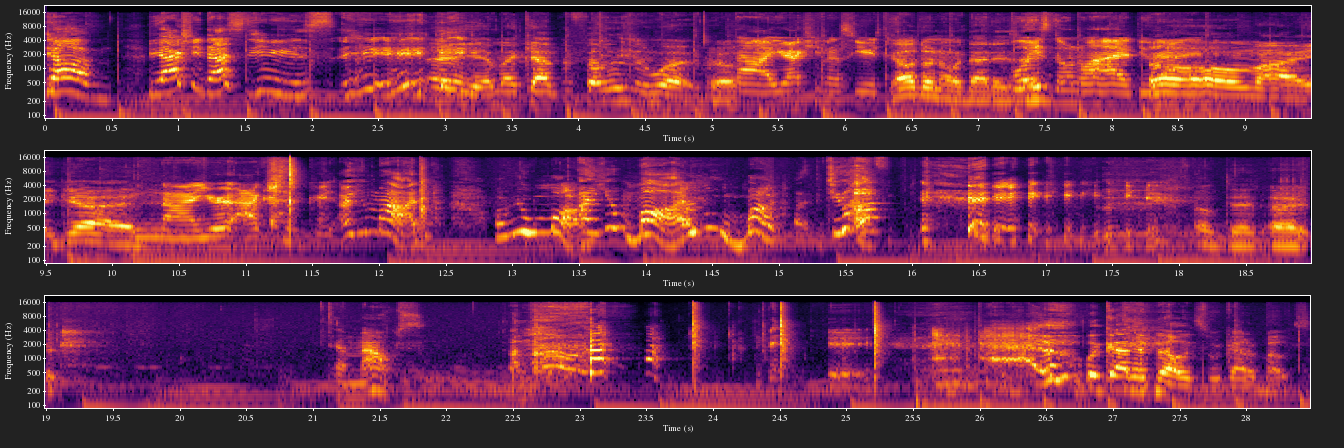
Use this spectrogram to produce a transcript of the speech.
Dumb. You're actually not serious. hey, am I capping fellas or what, bro? Nah, you're actually not serious. Y'all don't know what that is. Boys eh? don't know how to do that. Oh my god. Nah, you're actually crazy. Are you mad? Are you mad? Are you mad? Are you mad? Do you have? I'm dead. Alright. it's a mouse. what kind of mouse? What kind of mouse?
